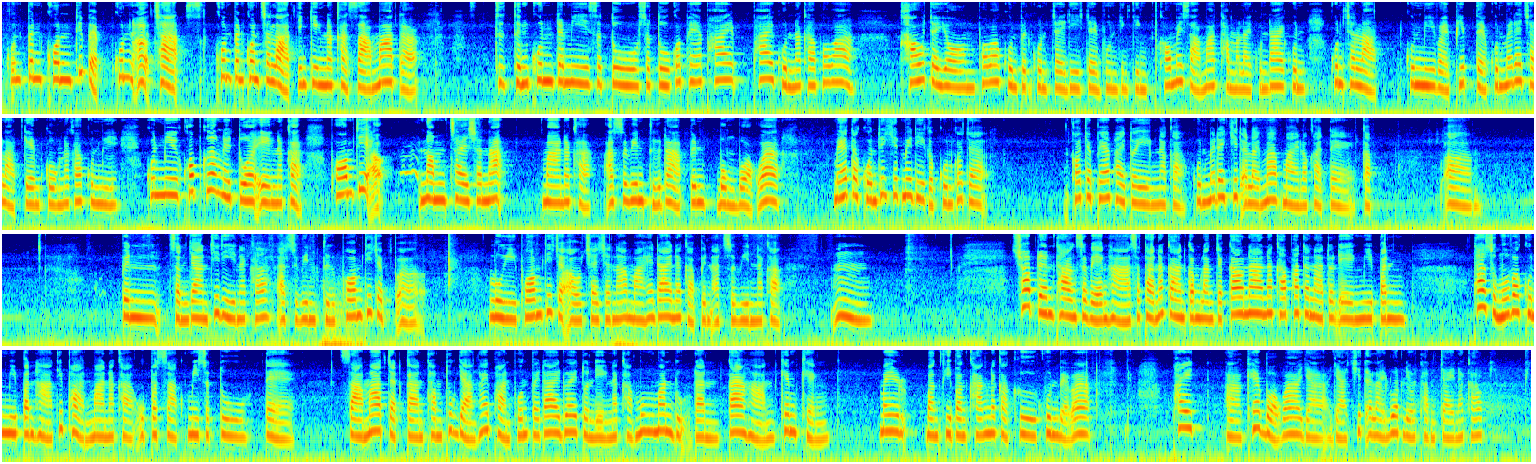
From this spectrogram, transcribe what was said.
คุณเป็นคนที่แบบคุณเออฉาคุณเป็นคนฉลาดจริง ๆ นะคะ สามารถอะถถึถึงคุณจะมีศัตรูศัตรูก็แพ้พ่ายพ่ายคุณนะคะ เพราะว่าเขาจะยอม เพราะว่าคุณเป็นคนใจดีใจบุญจริง ๆ เขาไม่สามารถทำอะไรคุณได้คุณ คุณฉลาด คุณมีไหวพริบ แต่คุณไม่ได้ฉลาดเกมโกงนะคะ คุณมีคุณมีครบเครื่องในตัวเองนะคะ พร้อมที่เอานำชัยชนะมานะคะ อัศวินถือดาบเป็นบ่งบอกว่า แม้แต่คนที่คิดไม่ดีกับคุณก็จะเขาจะแพ้ภัยตัวเองนะคะ คุณไม่ได้คิดอะไรมากมายแล้วค่ะ แต่กับเเป็นสัญญาณที่ดีนะคะ อัศวินถือพร้อมที่จะ ลุยพร้อมที่จะเอาชัยชนะมาให้ได้นะคะเป็นอัศวินนะคะ อืม ชอบเดินทางแสวงหาสถานการณ์กำลังจะก้าวหน้านะคะ พัฒนาตนเองมีปัญถ้าสมมุติว่าคุณมีปัญหาที่ผ่านมานะคะ อุปสรรคมีศัตรูแต่สามารถจัดการทำทุกอย่างให้ผ่านพ้นไปได้ด้วยตนเองนะคะ มุ่งมั่นดุดันกล้าหาญเข้มแข็ง ไม่บางทีบางครั้งนะคะ คือคุณแบบว่าไพ่ แค่บอกว่าอย่าอย่าคิดอะไรรวดเร็วทันใจนะคะ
